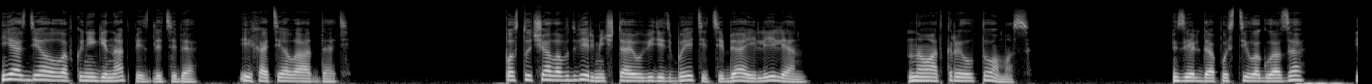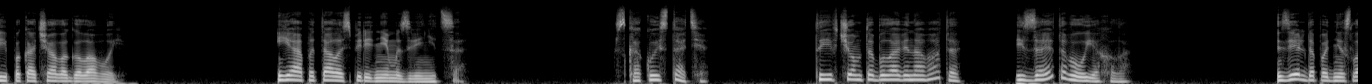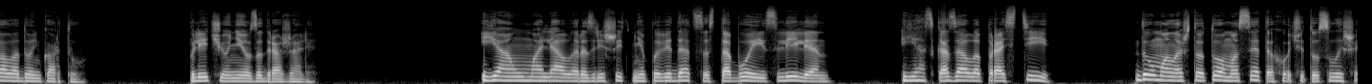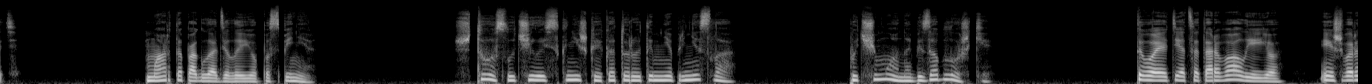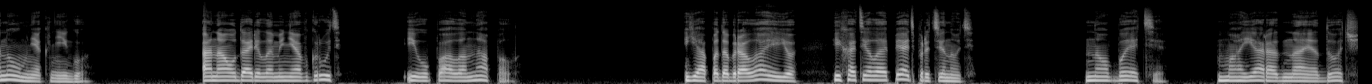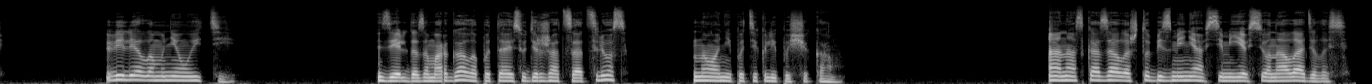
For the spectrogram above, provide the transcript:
Я сделала в книге надпись для тебя и хотела отдать. Постучала в дверь, мечтая увидеть Бетти, тебя и Лилиан. Но открыл Томас. Зельда опустила глаза и покачала головой. Я пыталась перед ним извиниться. «С какой стати? Ты в чем то была виновата? Из-за этого уехала?» Зельда поднесла ладонь к рту. Плечи у нее задрожали. Я умоляла разрешить мне повидаться с тобой и с Лилиан. Я сказала «прости». Думала, что Томас это хочет услышать. Марта погладила ее по спине. «Что случилось с книжкой, которую ты мне принесла? Почему она без обложки?» Твой отец оторвал ее и швырнул мне книгу. Она ударила меня в грудь и упала на пол. Я подобрала ее и хотела опять протянуть. Но Бетти, моя родная дочь, велела мне уйти. Зельда заморгала, пытаясь удержаться от слез, но они потекли по щекам. Она сказала, что без меня в семье все наладилось.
